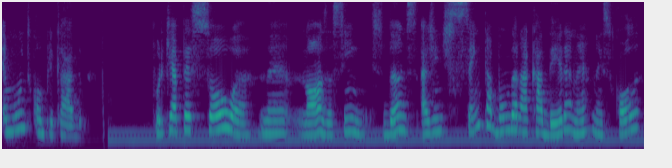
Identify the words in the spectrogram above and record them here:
é muito complicado. Porque a pessoa, né, nós assim, estudantes, a gente senta a bunda na cadeira, né, na escola,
